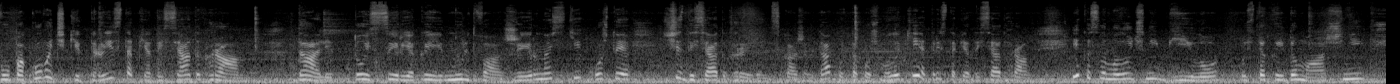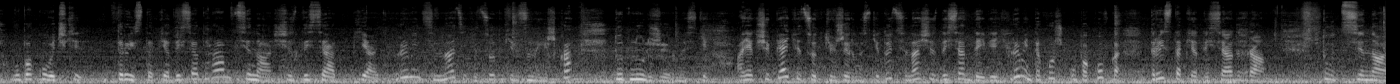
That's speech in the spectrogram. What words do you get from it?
в упаковочці 350 грам. Далі той сир, який 0,2 жирності, коштує 60 гривень, скажімо так. От також молокія 350 грам. І кисломолочний біло, ось такий домашній, в упаковочці 350 грам, ціна 65 гривень, 17% знижка. Тут 0 жирності. А якщо 5% жирності, то ціна 69 гривень, також упаковка 350 грам. Тут ціна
